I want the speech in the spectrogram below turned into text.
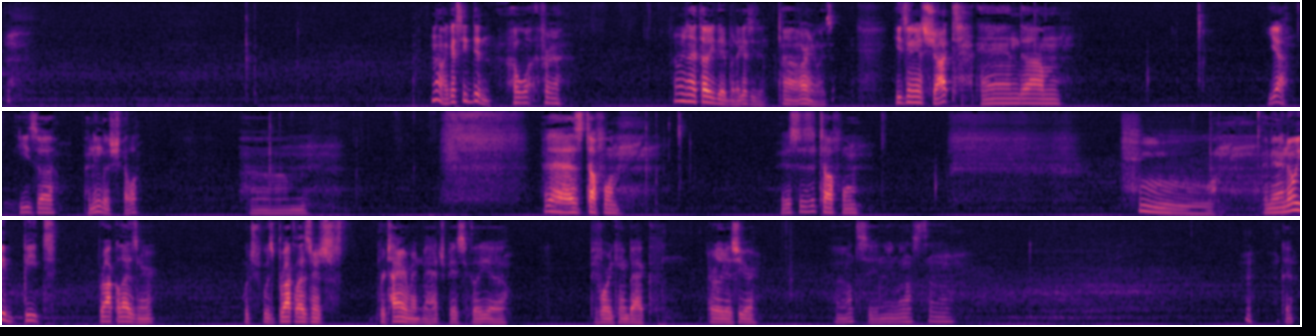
No, I guess he didn't. Oh, for some reason I thought he did, but I guess he didn't. Uh, or anyways, he's getting his shot, and um, yeah, he's uh, an English fella. Um, Yeah, it's a tough one. This is a tough one. I mean, I know he beat Brock Lesnar, which was Brock Lesnar's retirement match, basically, uh, before he came back earlier this year. Uh, let's see, and he lost. Uh... Hmm, okay.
